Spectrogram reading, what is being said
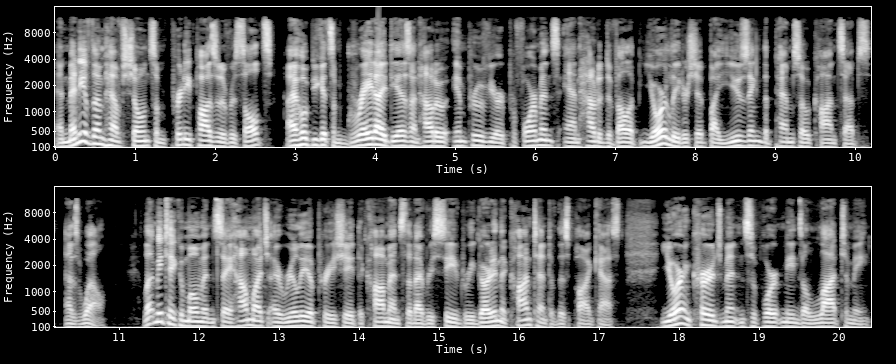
and many of them have shown some pretty positive results. I hope you get some great ideas on how to improve your performance and how to develop your leadership by using the PEMSO concepts as well. Let me take a moment and say how much I really appreciate the comments that I've received regarding the content of this podcast. Your encouragement and support means a lot to me.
